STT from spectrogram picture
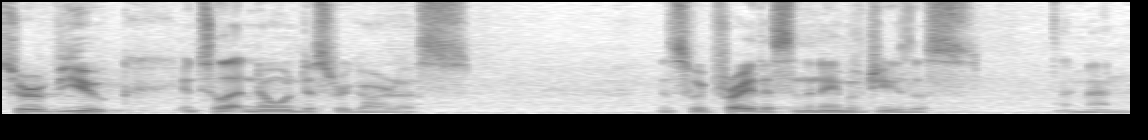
to rebuke, and to let no one disregard us. And so we pray this in the name of Jesus. Amen.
